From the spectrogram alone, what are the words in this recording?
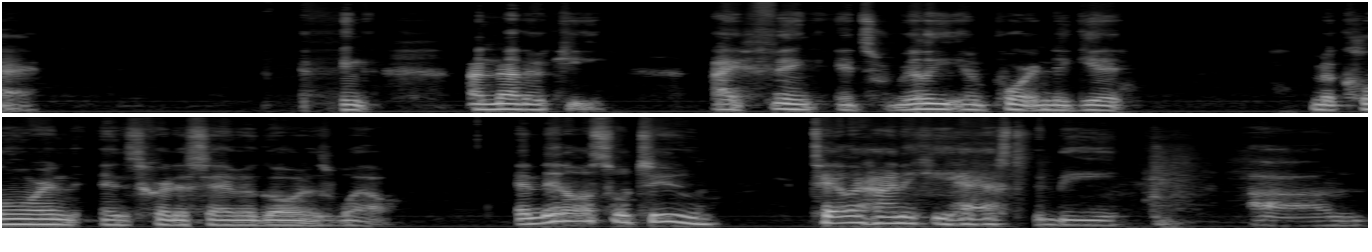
Okay. I think another key. I think it's really important to get McLaurin and Curtis Samuel going as well. And then also too, Taylor Heinicke has to be um,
